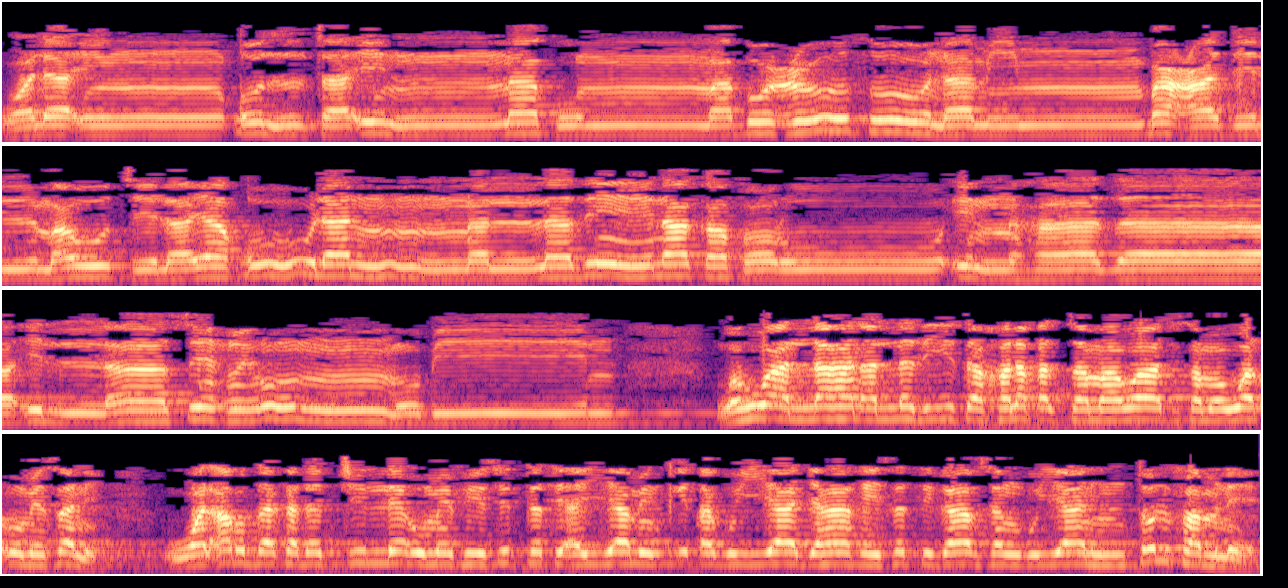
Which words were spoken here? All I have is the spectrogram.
ولئن قلت إنكم مبعوثون من بعد الموت ليقولن الذين كفروا إن هذا إلا سحر مبين. وهو الله الذي خلق السماوات سموان أمسني والأرض كدتشل أم في ستة أيام كتا قيا جها خيست قابسا قيان تلفمني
